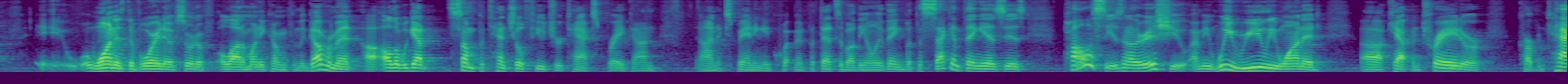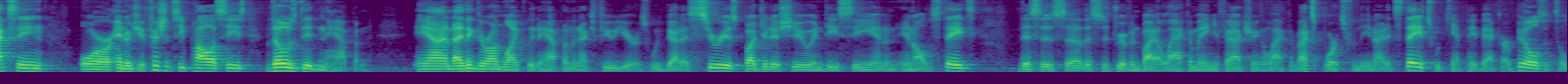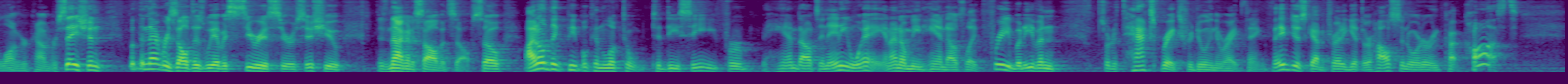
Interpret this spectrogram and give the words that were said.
one is devoid of sort of a lot of money coming from the government uh, although we got some potential future tax break on on expanding equipment but that's about the only thing but the second thing is is Policy is another issue. I mean, we really wanted uh, cap and trade or carbon taxing or energy efficiency policies. Those didn't happen. And I think they're unlikely to happen in the next few years. We've got a serious budget issue in DC and in, in all the states. This is, uh, this is driven by a lack of manufacturing, a lack of exports from the United States. We can't pay back our bills. It's a longer conversation. But the net result is we have a serious, serious issue that's not going to solve itself. So I don't think people can look to, to DC for handouts in any way. And I don't mean handouts like free, but even sort of tax breaks for doing the right thing. They've just got to try to get their house in order and cut costs.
